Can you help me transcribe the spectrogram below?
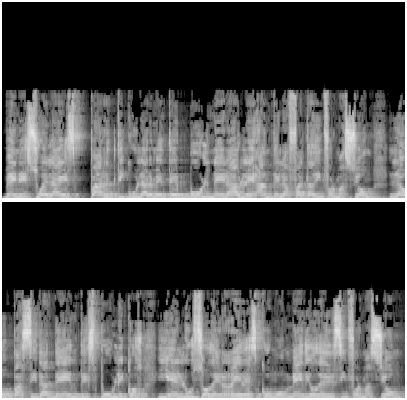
Venezuela es particularmente vulnerable ante la falta de información, la opacidad de entes públicos y el uso de redes como medio de desinformación,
